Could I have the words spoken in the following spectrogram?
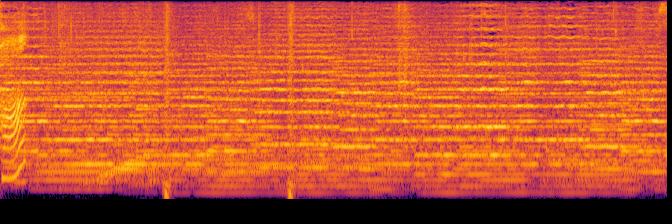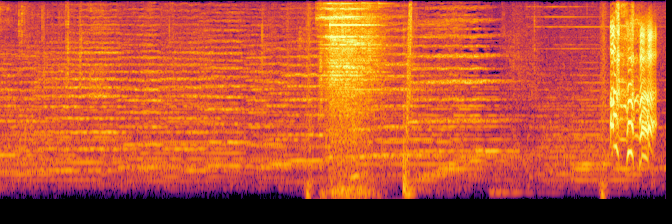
はあ？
